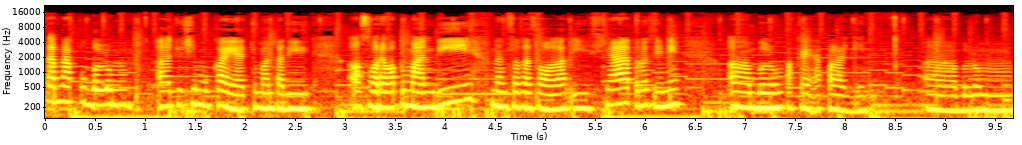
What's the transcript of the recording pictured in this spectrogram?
karena aku belum uh, cuci muka ya. Cuman tadi uh, sore waktu mandi dan selesai sholat isya terus ini uh, belum pakai apa lagi. Uh, belum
